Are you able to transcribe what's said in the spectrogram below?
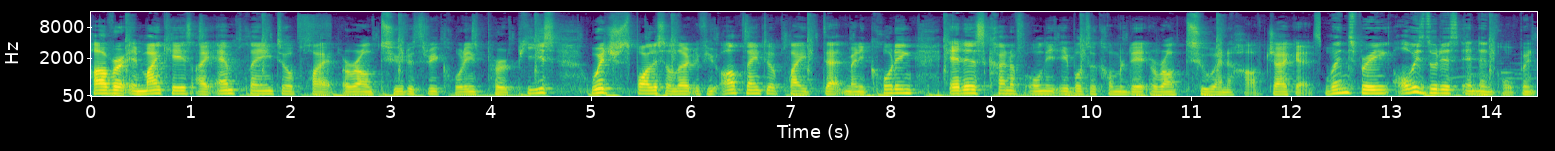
However, in my case, I am planning to apply around two to three coatings per piece, which spoilers alert, if you are planning to apply that many coating, it is kind of only able to accommodate around two and a half jackets. When spraying, always do this in an open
